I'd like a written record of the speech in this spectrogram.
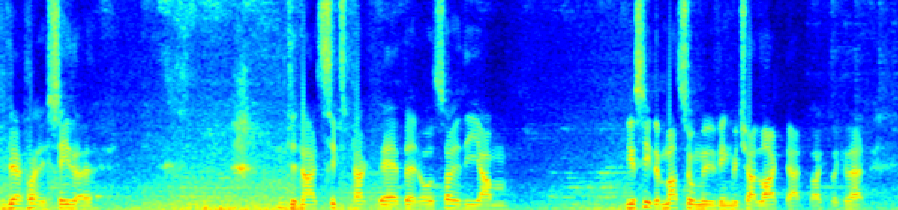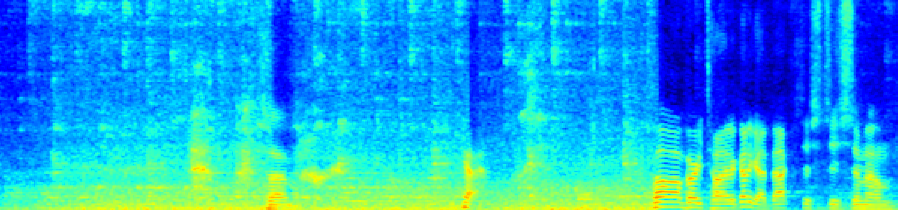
you definitely see the the nice six pack there, but also the um you see the muscle moving, which I like that. Like look at that. Um, yeah. Oh, I'm very tired. I gotta go back just to some um,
